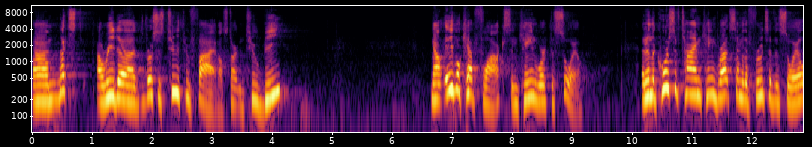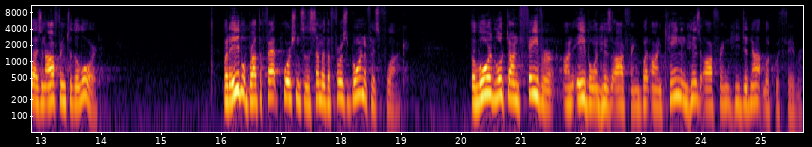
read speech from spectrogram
Um, next, I'll read uh, verses 2 through 5. I'll start in 2b. Now, Abel kept flocks, and Cain worked the soil. And in the course of time, Cain brought some of the fruits of the soil as an offering to the Lord. But Abel brought the fat portions of some of the firstborn of his flock. The Lord looked on favor on Abel and his offering, but on Cain and his offering he did not look with favor.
